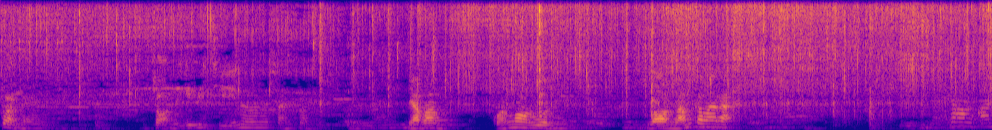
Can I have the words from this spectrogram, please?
Chuẩn này chọn những cái vị trí nó sáng chuẩn đẹp không? Quá ngon luôn. Giòn lắm các bác ạ cho một con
